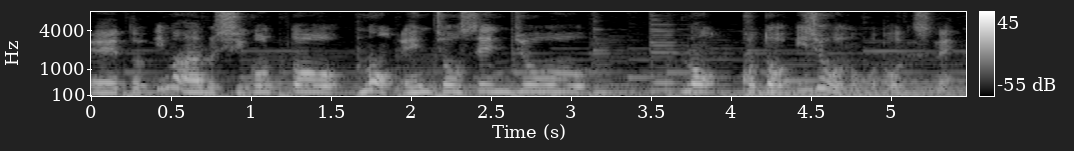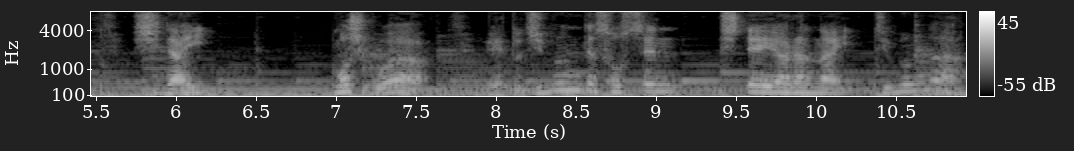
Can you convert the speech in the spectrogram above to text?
えっ、ー、と、今ある仕事の延長線上のこと以上のことをですね、しないもしくは、えーと、自分で率先してやらない、自分が、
